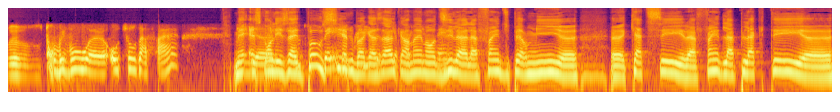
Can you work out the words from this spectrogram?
vous- trouvez-vous euh, autre chose à faire? Mais est-ce qu'on euh, les aide pas aussi, Ruba de Gazal, quand même? On dit la, la fin du permis euh, euh, 4C, la fin de la plaquetée, euh,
